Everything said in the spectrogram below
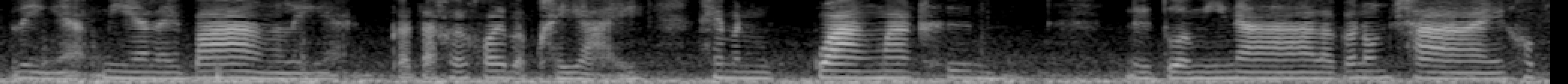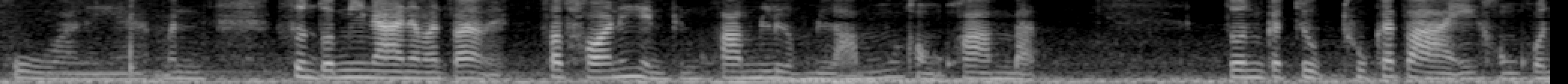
อะไรเงี้ยมีอะไรบ้างอะไรเงี้ยก็จะค่อยๆแบบขยายให้มันกว้างมากขึ้น ในตัวมีนาแล้วก็น้องชายครอบครัวอะไรเงี้ยมันส่วนตัวมีนาเนี่ยมันจะสะท้อนให้เห็นถึงความเหลื่อมล้ำของความแบบ จนกระจุกทุกกระจายของคน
